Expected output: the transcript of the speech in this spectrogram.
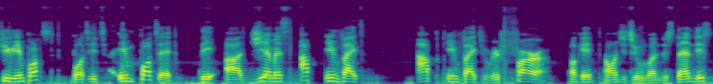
few imports but it imported. The uh, gms app invite app invite referrer. Okay i want you to understand this.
